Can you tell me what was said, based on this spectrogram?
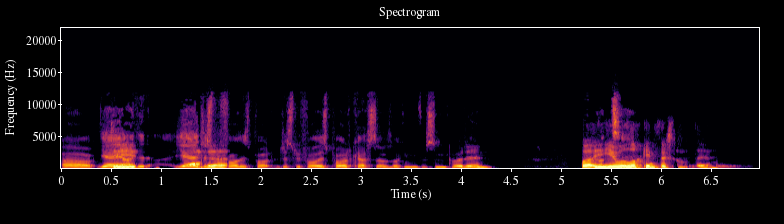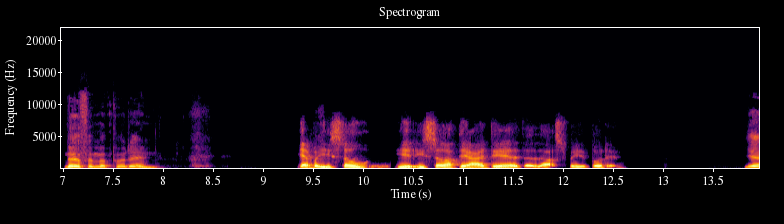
Oh, yeah, yeah, I did. Yeah, just before this pod, just before this podcast, I was looking for some pudding. but That's you were it. looking for something. No, for my pudding. Yeah, but you still you, you still have the idea that that's for your pudding. Yeah,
